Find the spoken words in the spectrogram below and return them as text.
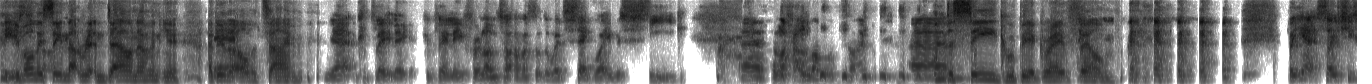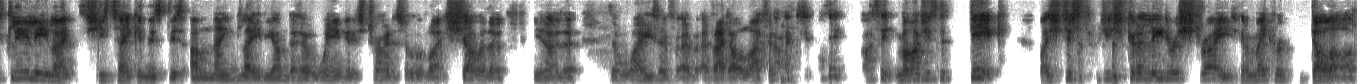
You've only seen that written down, haven't you? I do Yeah. that all the time. Yeah, completely, completely. For a long time, I thought the word segue was sieg. Uh, for like a long time. Um, Under Siege would be a great film. but yeah, so she's clearly like she's taken this this unnamed lady under her wing and is trying to sort of like show her the you know the the ways of, of, of adult life. And I, I think I think Marge is the dick. Like she's just she's just gonna lead her astray. She's gonna make her a dullard,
